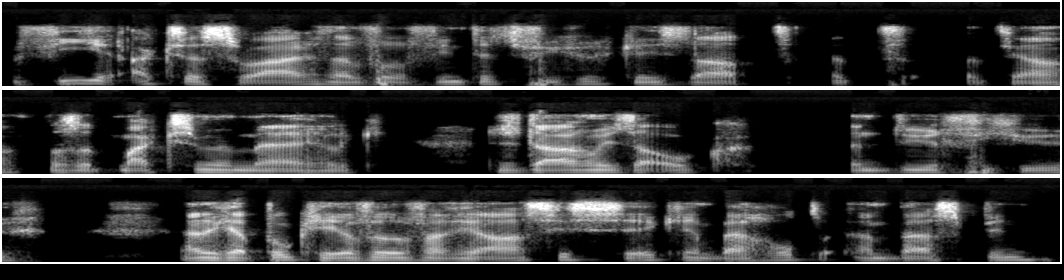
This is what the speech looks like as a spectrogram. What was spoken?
vier accessoires. En voor vintage figuur is dat het, het, ja, dat het maximum eigenlijk. Dus daarom is dat ook een duur figuur. En je hebt ook heel veel variaties, zeker bij Hot en bij Spin.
